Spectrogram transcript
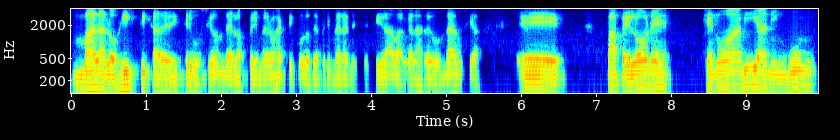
mala logística de distribución de los primeros artículos de primera necesidad, valga la redundancia, eh, papelones que no había ningún,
